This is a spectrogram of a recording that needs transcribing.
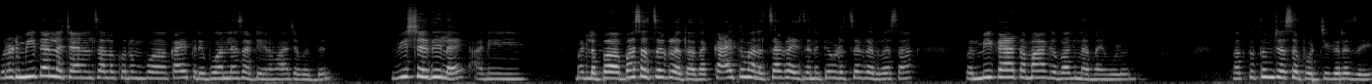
उलट मी त्यांना चॅनल चालू करून ब काहीतरी बोलण्यासाठी आहे ना माझ्याबद्दल विषय दिला आहे आणि म्हटलं ब बसा चगळत आता. काय तुम्हाला चगळायचं नाही तेवढं चगळत बसा. पण मी काय आता मागे बघणार नाही वळून. फक्त तुमच्या सपोर्टची गरज आहे.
